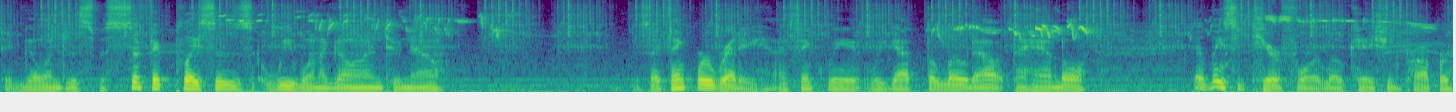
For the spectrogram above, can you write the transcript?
to go into the specific places we want to go into now. Because I think we're ready. I think we we got the loadout to handle at least a tier four location proper.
